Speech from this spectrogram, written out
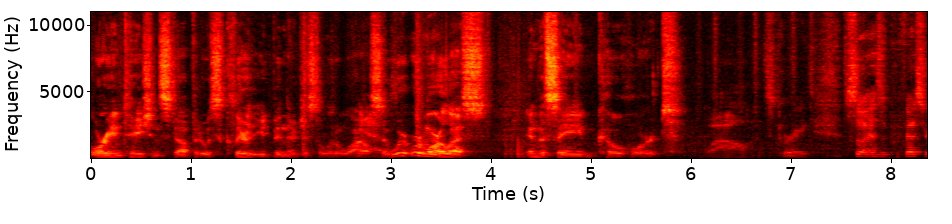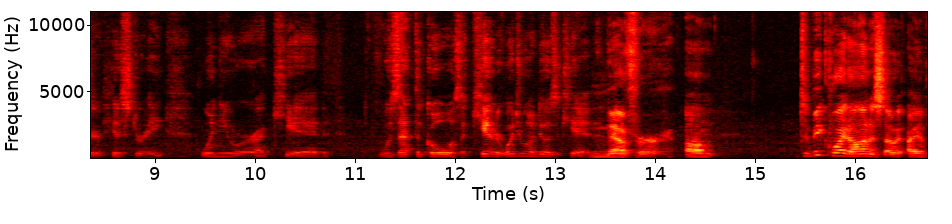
orientation stuff, but it was clear that you'd been there just a little while. Yes. So we're, we're more or less in the same cohort. Great. So, as a professor of history, when you were a kid, was that the goal as a kid, or what did you want to do as a kid? Never. Um, to be quite honest, I, I,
